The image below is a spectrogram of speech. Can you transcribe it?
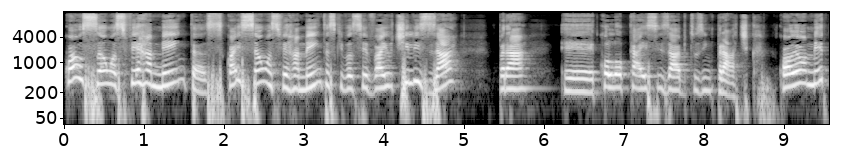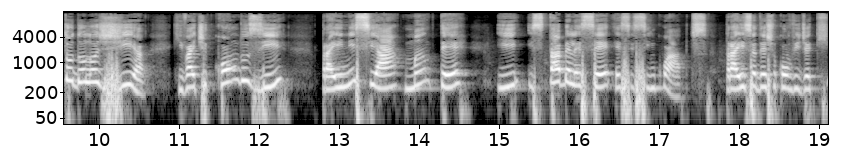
Quais são as ferramentas? Quais são as ferramentas que você vai utilizar para é, colocar esses hábitos em prática? Qual é a metodologia que vai te conduzir para iniciar, manter e estabelecer esses cinco hábitos? Para isso, eu deixo o convite aqui,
